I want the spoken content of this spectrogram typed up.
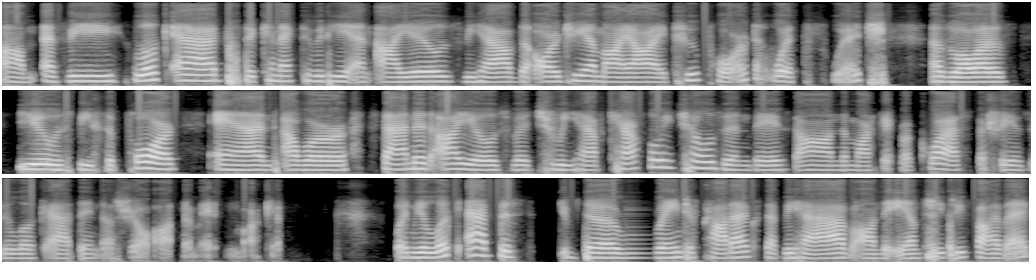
Um, as we look at the connectivity and IOs, we have the RGMII 2 port with switch, as well as USB support, and our standard IOs, which we have carefully chosen based on the market request, especially as we look at the industrial automated market. When we look at this, the range of products that we have on the AM335X,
